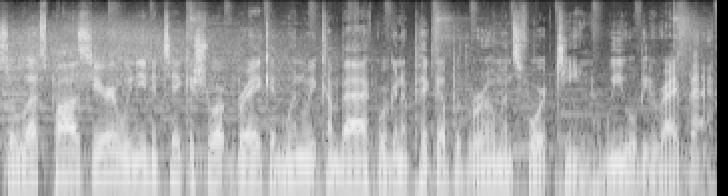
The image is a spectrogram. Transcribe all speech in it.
So let's pause here. We need to take a short break. And when we come back, we're going to pick up with Romans 14. We will be right back.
